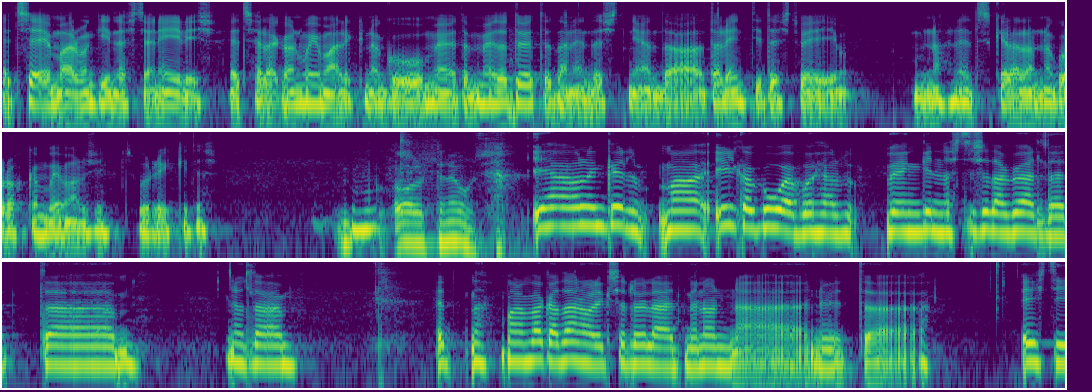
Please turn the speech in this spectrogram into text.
et see, ma arvan, kindlasti on eelis, et sellega on võimalik nagu mööda, mööda töötada nendest nii-öelda talentidest või noh, nendest, kellel on nagu rohkem võimalusi suurriikides olete nõus? ja olen küll, ma Ilka Kuue põhjal võin kindlasti seda ka öelda, et äh, nii-öelda et noh, ma olen väga tänulik selle üle, et meil on äh, nüüd äh, Eesti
